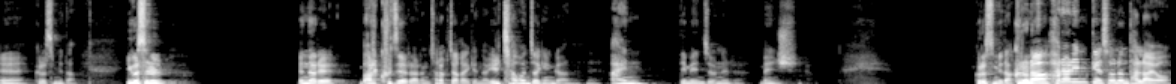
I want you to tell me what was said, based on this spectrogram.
예, 그렇습니다. 이것을 옛날에 마르쿠제라는 철학자가 얘기했나 1차원적 인간, 아인 디멘전을 맨시. 그렇습니다. 그러나 하나님께서는 달라요.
